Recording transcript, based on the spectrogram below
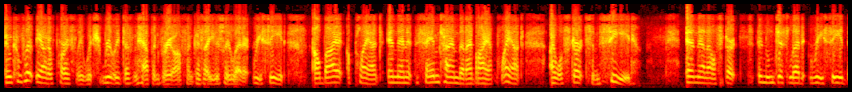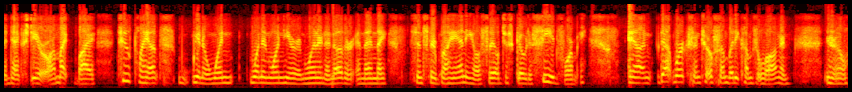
am completely out of parsley, which really doesn't happen very often because I usually let it reseed, I'll buy a plant, and then at the same time that I buy a plant, I will start some seed and then I'll start and just let it reseed the next year. Or I might buy two plants, you know, one one in one year and one in another, and then they, since they're biennials, they'll just go to seed for me, and that works until somebody comes along and, you know,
